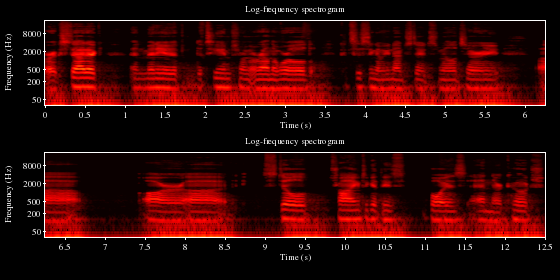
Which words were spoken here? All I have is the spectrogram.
are ecstatic, and many of the teams from around the world, consisting of the United States military, uh, are uh, still trying to get these boys and their coach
